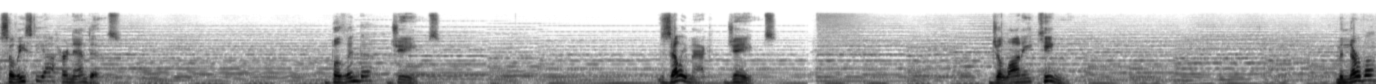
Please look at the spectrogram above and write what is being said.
Celestia Hernandez, Belinda James, Zellimac James, Jelani King, Minerva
